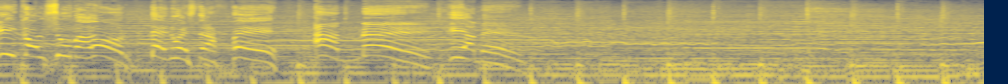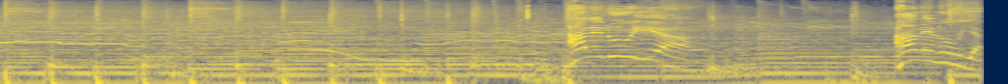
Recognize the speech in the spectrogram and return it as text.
y consumador de nuestra fe. Amén y amén. Aleluya. Aleluya.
